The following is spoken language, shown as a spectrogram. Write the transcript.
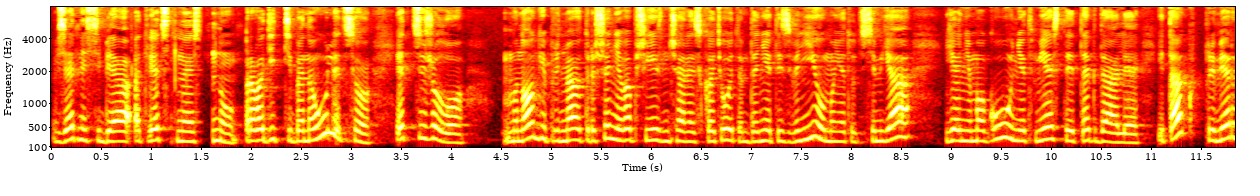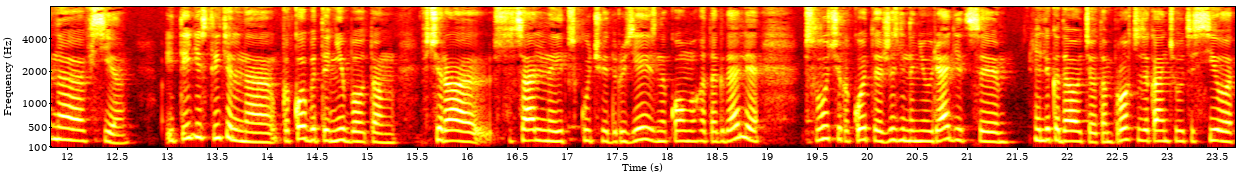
взять на себя ответственность, ну, проводить тебя на улицу. Это тяжело. Многие принимают решение вообще изначально сказать, ой, там, да нет, извини, у меня тут семья, я не могу, нет места и так далее. И так примерно все. И ты действительно, какой бы ты ни был там вчера социальный, с кучей друзей, знакомых и так далее, в случае какой-то жизненной неурядицы или когда у тебя там просто заканчиваются силы,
